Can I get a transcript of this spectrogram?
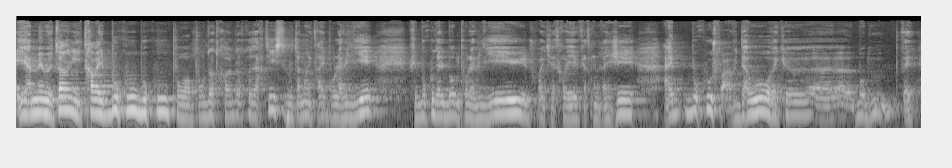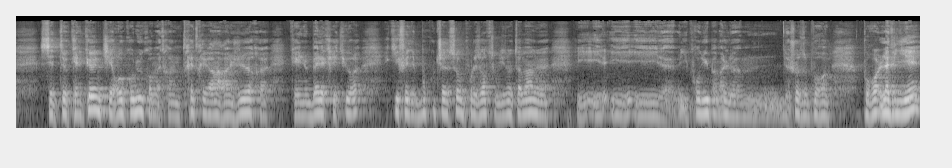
et, en même temps, il travaille beaucoup, beaucoup pour, pour d'autres artistes, notamment il travaille pour Lavillier. Il fait beaucoup d'albums pour Lavillier, je crois qu'il a travaillé avec Catherine Ringer, avec beaucoup, je crois, avec Dao, avec. Euh, euh, c'est quelqu'un qui est reconnu comme être un très très grand arrangeur, euh, qui a une belle écriture et qui fait beaucoup de chansons pour les autres. Notamment, il, produit pas mal de, choses pour, pour Lavillier.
